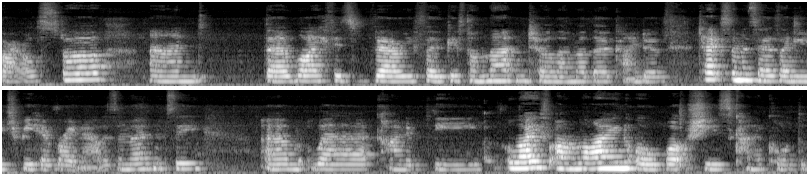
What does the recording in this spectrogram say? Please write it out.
viral star and their life is very focused on that until their mother kind of texts them and says I need you to be here right now, there's an emergency. um, where kind of the life online or what she's kind of called the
